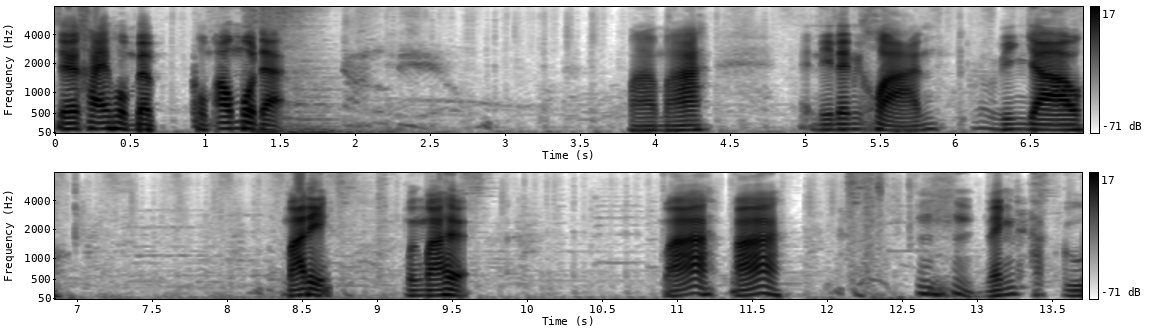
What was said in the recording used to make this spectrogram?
เจอใครผมแบบผมเอาหมดอะมามาอันนี้เล่นขวาน วิ่งยาว มาดิ มึงมาเถอะ มา มาอื้อหือแม่งดักกู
